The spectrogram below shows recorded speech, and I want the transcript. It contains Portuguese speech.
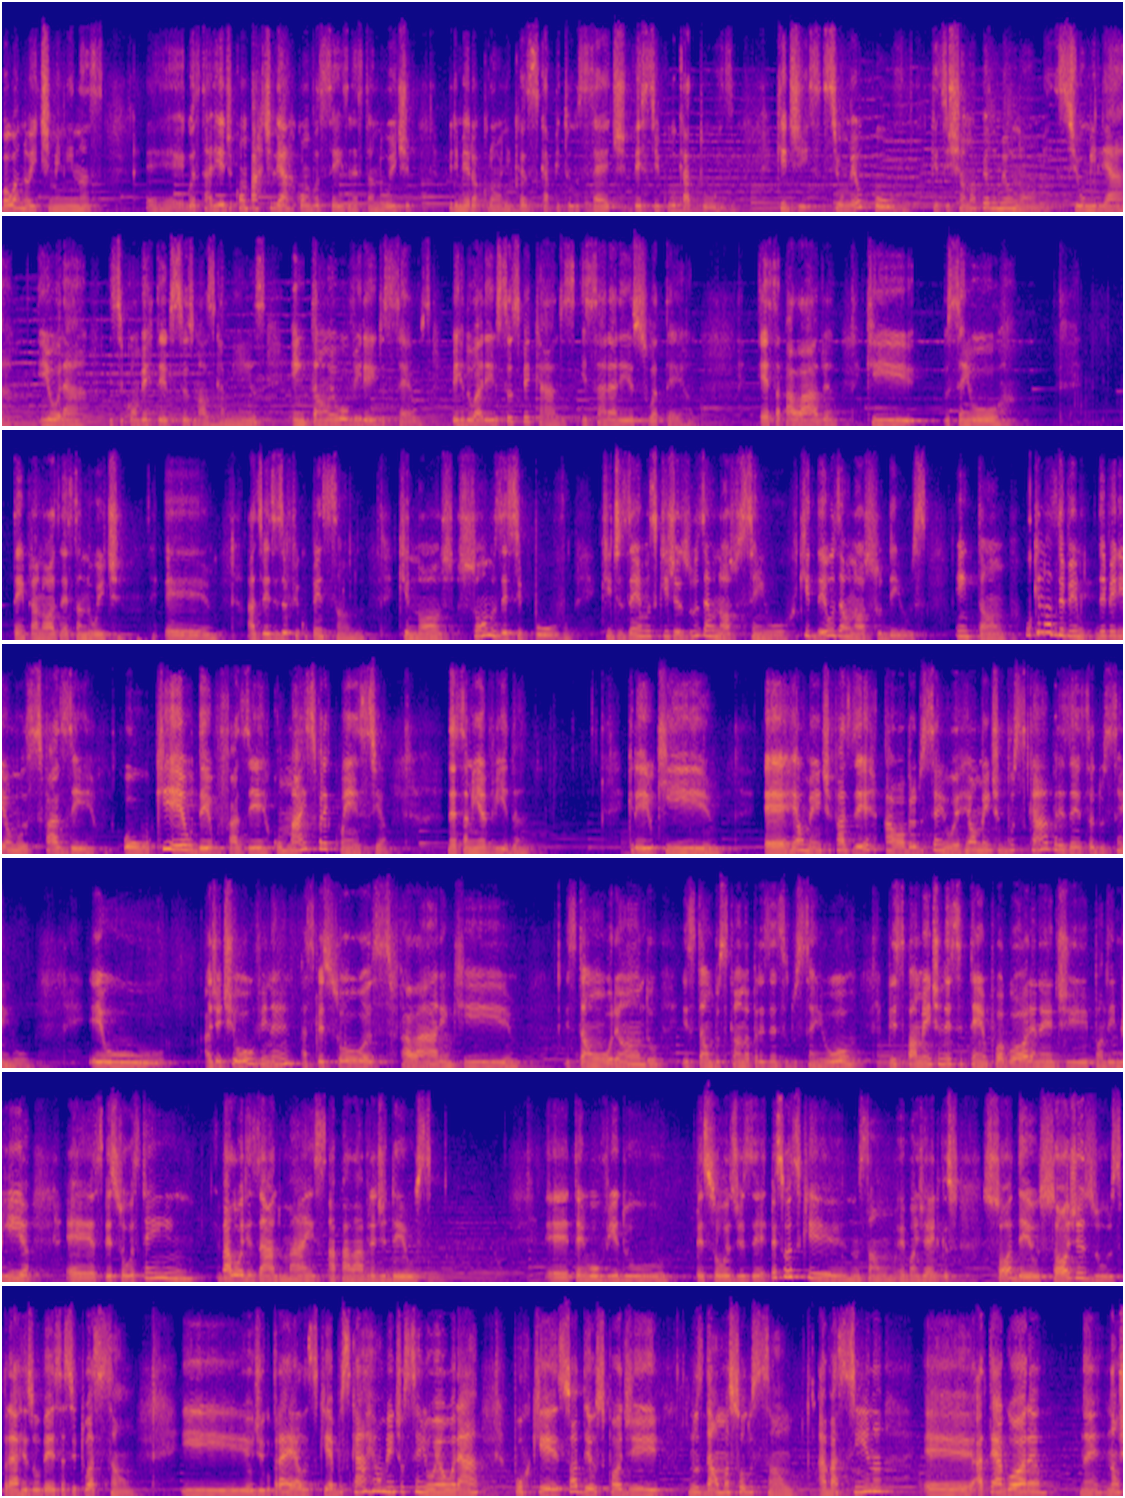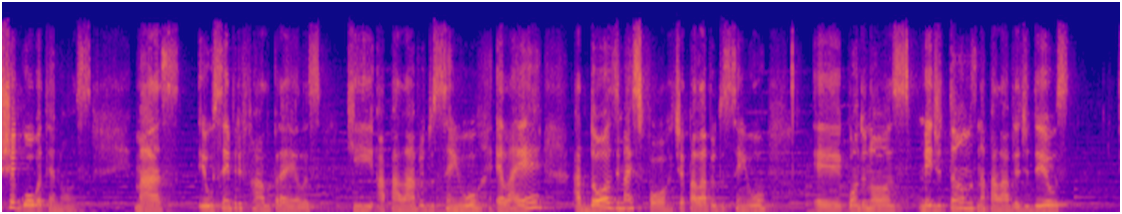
Boa noite, meninas. É, gostaria de compartilhar com vocês nesta noite 1 Crônicas, capítulo 7, versículo 14, que diz: Se o meu povo, que se chama pelo meu nome, se humilhar e orar e se converter dos seus maus caminhos, então eu ouvirei dos céus, perdoarei os seus pecados e sararei a sua terra. Essa palavra que o Senhor tem para nós nesta noite. É, às vezes eu fico pensando que nós somos esse povo que dizemos que Jesus é o nosso Senhor, que Deus é o nosso Deus. Então, o que nós deve, deveríamos fazer, ou o que eu devo fazer com mais frequência nessa minha vida? Creio que é realmente fazer a obra do Senhor, é realmente buscar a presença do Senhor. Eu a gente ouve, né, as pessoas falarem que estão orando, estão buscando a presença do Senhor, principalmente nesse tempo agora, né, de pandemia, é, as pessoas têm valorizado mais a palavra de Deus. É, tenho ouvido pessoas dizer, pessoas que não são evangélicas, só Deus, só Jesus para resolver essa situação. E eu digo para elas que é buscar realmente o Senhor, é orar, porque só Deus pode nos dar uma solução. A vacina é, até agora né, não chegou até nós, mas eu sempre falo para elas que a palavra do Senhor ela é a dose mais forte. A palavra do Senhor, é, quando nós meditamos na palavra de Deus,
